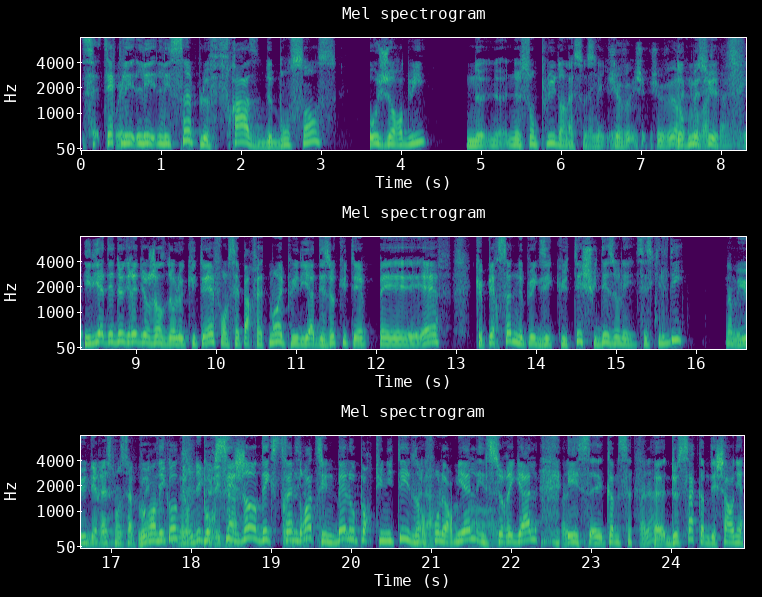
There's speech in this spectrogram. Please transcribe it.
c'est-à-dire que les, simples phrases de bon sens, aujourd'hui, ne, sont plus dans la société. je veux, je, veux Donc, monsieur, il y a des degrés d'urgence dans l'OQTF, on le sait parfaitement, et puis il y a des OQTF que personne ne peut exécuter. Je suis désolé, c'est ce qu'il dit. Non, mais il y a eu des responsables. Vous vous rendez compte Pour ces gens d'extrême droite, c'est une belle opportunité. Ils en font leur miel, ils se régalent et comme ça, euh, de ça comme des charognards.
